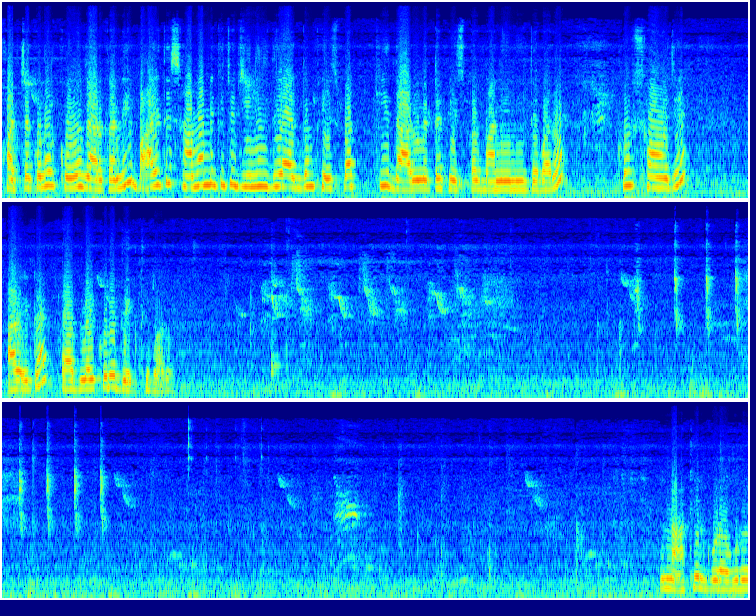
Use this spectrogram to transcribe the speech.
খরচা করার কোনো দরকার নেই। বাড়িতে সামান্য কিছু জিনিস দিয়ে একদম ফেস প্যাক কি দারুণ একটা ফেস প্যাক বানিয়ে নিতে পারো। খুব সহজে আর এটা অ্যাপ্লাই করে দেখতে পারো। নাকের গোড়া গোড়া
